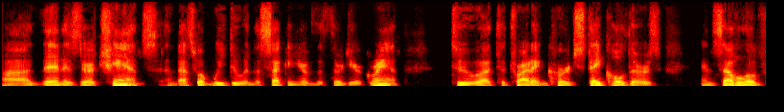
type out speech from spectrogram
uh, then is there a chance? And that's what we do in the second year of the third year grant to to try to encourage stakeholders. And several of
